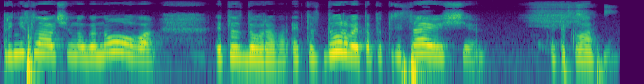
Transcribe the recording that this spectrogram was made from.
принесла очень много нового. Это здорово, это здорово, это потрясающе, это классно.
